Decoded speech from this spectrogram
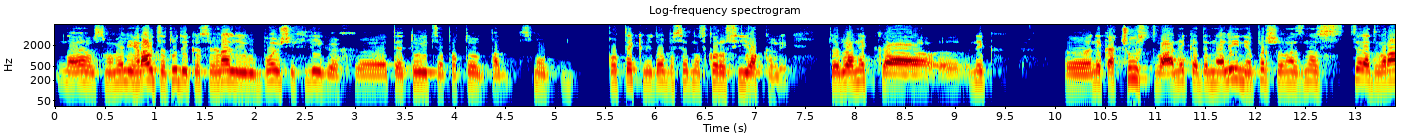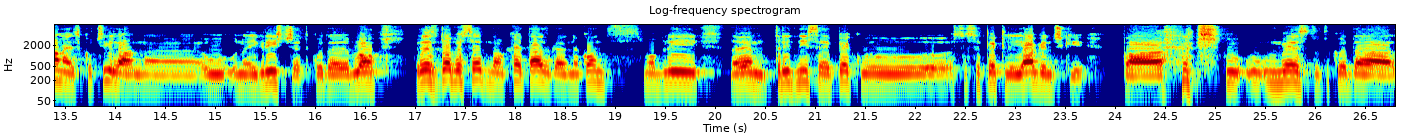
ne vem, smo imeli igralce tudi, ki so igrali v boljših ligah, eh, te tujce, pa, to, pa smo po tekmi dobesedno skoraj vsi jokali. To je bila neka, eh, nek Eh, neka čustva, neka adrenalin je prišel na nas, cela dvorana je skočila na, v, na igrišče, tako da je bilo res dobesedno kaj tazga. Na koncu smo bili, ne vem, tri dni se je pekel, so se pekli jagenčki pa v, v, v mestu, tako da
